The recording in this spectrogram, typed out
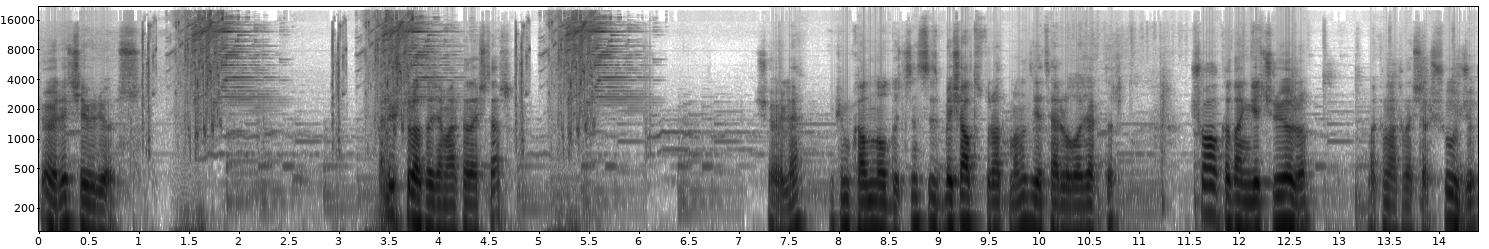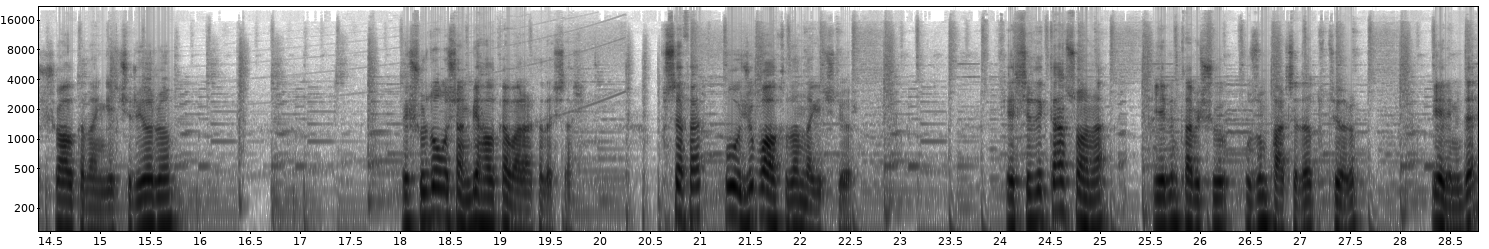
şöyle çeviriyoruz. Ben 3 tur atacağım arkadaşlar. Şöyle ipim kalın olduğu için siz 5-6 tur atmanız yeterli olacaktır. Şu halkadan geçiriyorum. Bakın arkadaşlar şu ucu şu halkadan geçiriyorum. Ve şurada oluşan bir halka var arkadaşlar. Bu sefer bu ucu bu halkadan da geçiriyorum. Geçirdikten sonra bir elim tabi şu uzun parçada tutuyorum. Bir elimi de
